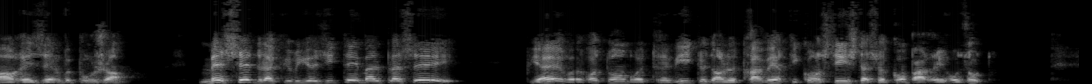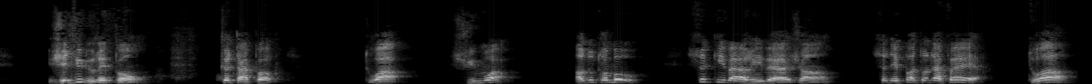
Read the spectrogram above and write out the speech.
en réserve pour Jean. Mais c'est de la curiosité mal placée. Pierre retombe très vite dans le travers qui consiste à se comparer aux autres. Jésus lui répond, Que t'importe? Toi, suis-moi. En d'autres mots, ce qui va arriver à Jean ce n'est pas ton affaire. Toi,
